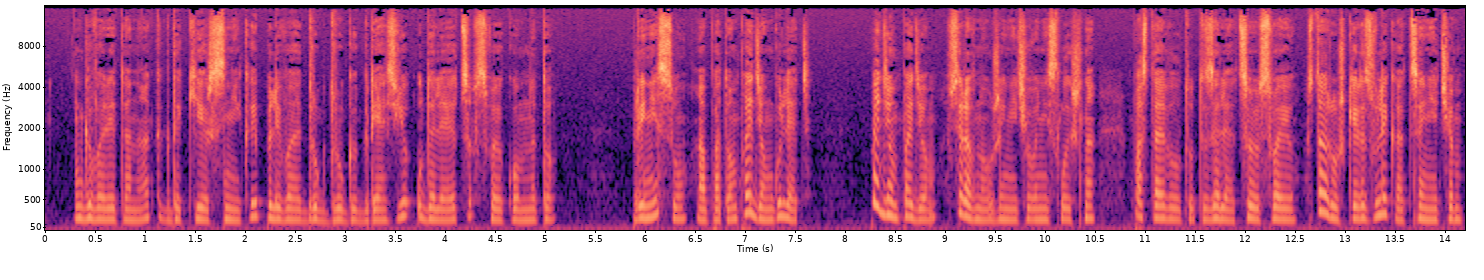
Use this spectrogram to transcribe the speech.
— говорит она, когда Кир с Никой, поливая друг друга грязью, удаляются в свою комнату. «Принесу, а потом пойдем гулять». «Пойдем, пойдем, все равно уже ничего не слышно. Поставил тут изоляцию свою, старушке развлекаться нечем».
